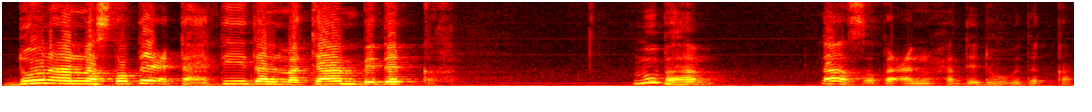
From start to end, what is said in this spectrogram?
دون أن نستطيع تحديد المكان بدقة. مبهم. لا نستطيع أن نحدده بدقة.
